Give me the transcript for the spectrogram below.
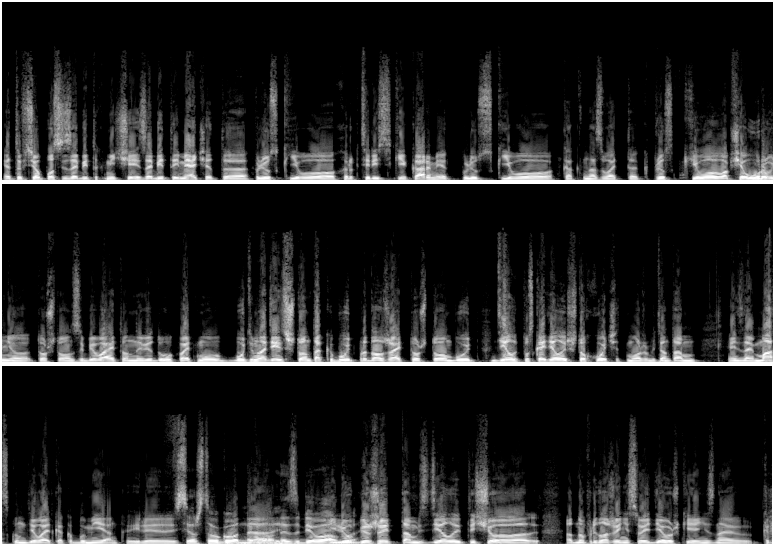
это все после забитых мячей. Забитый мяч — это плюс к его характеристике и карме, плюс к его, как назвать так, плюс к его вообще уровню, то, что он забивает, он на виду. Поэтому будем надеяться, что он так и будет продолжать, то, что он будет делать, пускай делает, что хочет. Может быть, он там, я не знаю, маску надевает, как Абамиянка, или... Все что угодно, Да. главное забивал. Или бы. убежит, там сделает еще одно предложение своей девушке, я не знаю, как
